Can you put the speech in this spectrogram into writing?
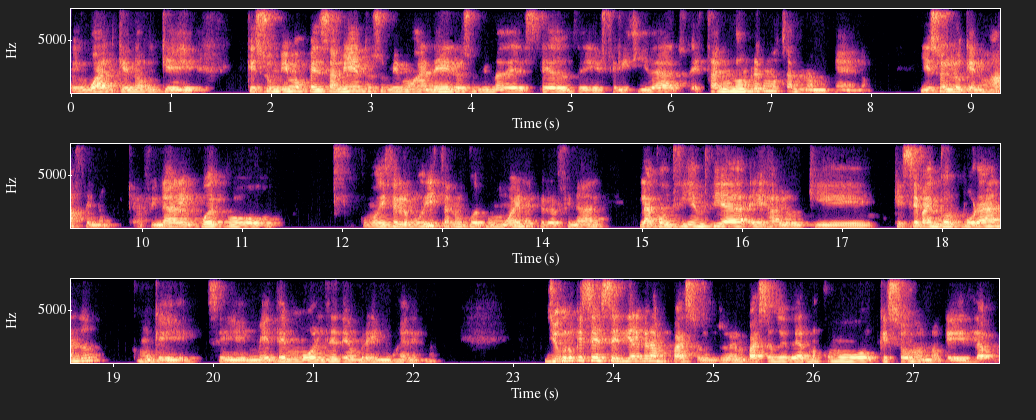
igual que, no, que, que sus mismos pensamientos, sus mismos anhelos, sus mismos deseos de felicidad están en un hombre como están en una mujer, ¿no? Y eso es lo que nos hace, ¿no? Que al final el cuerpo, como dicen los budistas, ¿no? El cuerpo muere, pero al final la conciencia es algo que, que se va incorporando, como que se mete en moldes de hombres y mujeres, ¿no? Yo creo que ese sería el gran paso, el gran paso de vernos como que somos, ¿no? Que es la,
